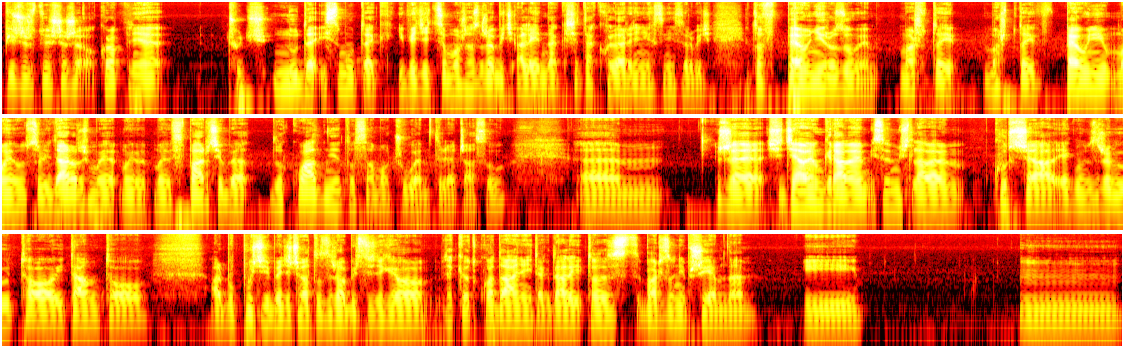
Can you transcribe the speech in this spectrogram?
piszesz tu jeszcze, że okropnie czuć nudę i smutek i wiedzieć, co można zrobić, ale jednak się tak cholernie nie chce nic zrobić. Ja to w pełni rozumiem. Masz tutaj, masz tutaj w pełni moją solidarność, moje, moje, moje wsparcie, bo ja dokładnie to samo czułem tyle czasu, um, że siedziałem, grałem i sobie myślałem, kurczę, jakbym zrobił to i tamto, albo później będzie trzeba to zrobić, coś takiego, takie odkładanie i tak dalej, to jest bardzo nieprzyjemne i mm,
